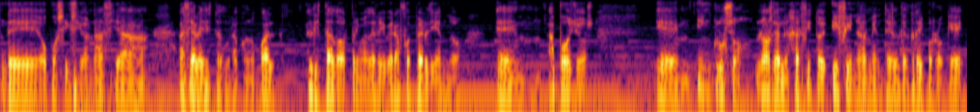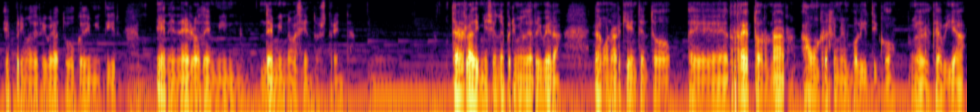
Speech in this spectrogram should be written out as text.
de oposición hacia, hacia la dictadura, con lo cual el dictador Primo de Rivera fue perdiendo em, apoyos Em, incluso los del ejército y finalmente el del rey, por lo que el Primo de Rivera tuvo que dimitir en enero de, 1930. Tras la dimisión de Primo de Rivera, la monarquía intentó eh, retornar a un régimen político, el que había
